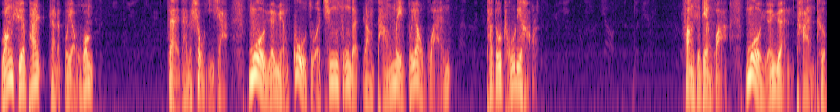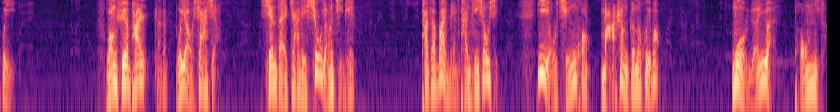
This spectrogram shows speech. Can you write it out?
王学潘让他不要慌，在他的授意下，莫圆圆故作轻松的让堂妹不要管，他都处理好了。放下电话，莫圆圆忐忑不已。王学潘让他不要瞎想，先在家里休养几天，他在外面探听消息。一有情况，马上跟他汇报。莫圆圆同意了。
